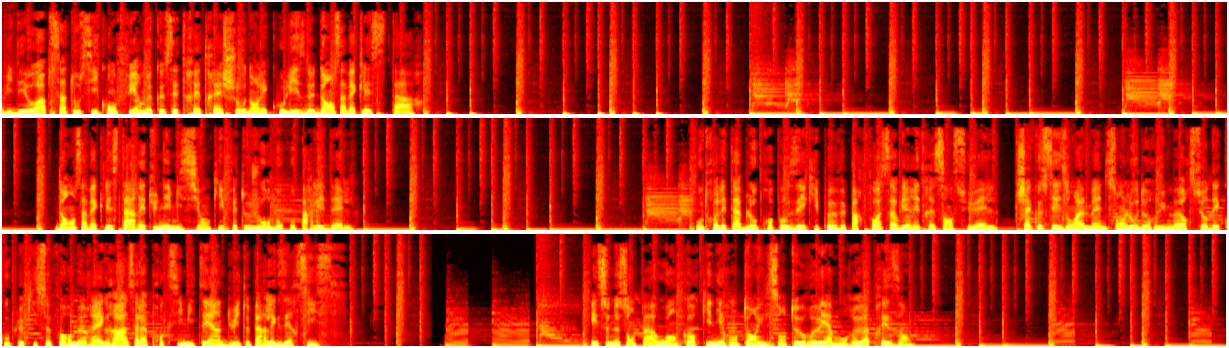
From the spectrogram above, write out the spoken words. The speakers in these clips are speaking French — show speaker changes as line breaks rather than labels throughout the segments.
Vidéo Absatoussi confirme que c'est très très chaud dans les coulisses de Danse avec les stars. Danse avec les stars est une émission qui fait toujours beaucoup parler d'elle. Outre les tableaux proposés qui peuvent parfois s'avérer très sensuels, chaque saison amène son lot de rumeurs sur des couples qui se formeraient grâce à la proximité induite par l'exercice. Et ce ne sont pas ou encore qui n'iront tant ils sont heureux et amoureux à présent.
